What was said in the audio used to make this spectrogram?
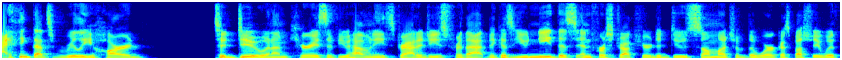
I think that's really hard to do. And I'm curious if you have any strategies for that because you need this infrastructure to do so much of the work, especially with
